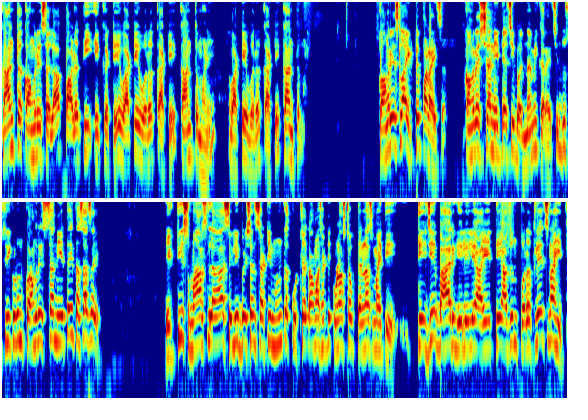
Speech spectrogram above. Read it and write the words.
कांत काँग्रेसला पाडती एकटे वाटेवर काटे कांत म्हणे वाटेवर काटे कांत म्हणे. काँग्रेसला एकटं पाडायचं. काँग्रेसच्या नेत्याची बदनामी करायची. दुसरीकडून काँग्रेसचा नेताही तसाच आहे. एकतीस मार्चला सेलिब्रेशनसाठी म्हणून का कुठल्या कामासाठी कुणास ठाऊक त्यांनाच माहिती ते जे बाहेर गेलेले आहे ते अजून परतलेच नाहीत.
